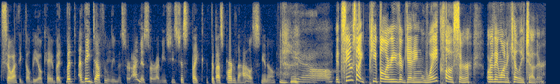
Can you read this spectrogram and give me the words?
so I think they'll be okay. But but they definitely miss her. I miss her. I mean, she's just like the best part of the house, you know. Yeah. it seems like people are either getting way closer or they want to kill each other.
